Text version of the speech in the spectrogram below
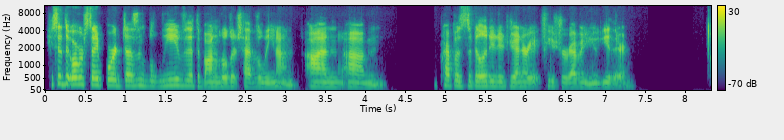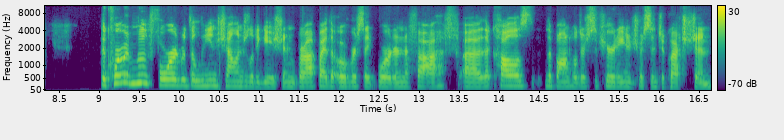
He said the oversight board doesn't believe that the bondholders have a lien on on um, PREPA's ability to generate future revenue either. The court would move forward with the lien challenge litigation brought by the Oversight Board or AAFAF uh, that calls the bondholder's security interest into question,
